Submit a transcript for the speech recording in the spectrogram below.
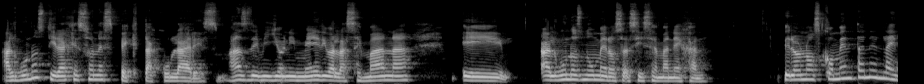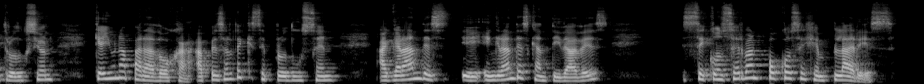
Algunos tirajes son espectaculares, más de millón y medio a la semana, eh, algunos números así se manejan. Pero nos comentan en la introducción que hay una paradoja, a pesar de que se producen a grandes, eh, en grandes cantidades, se conservan pocos ejemplares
